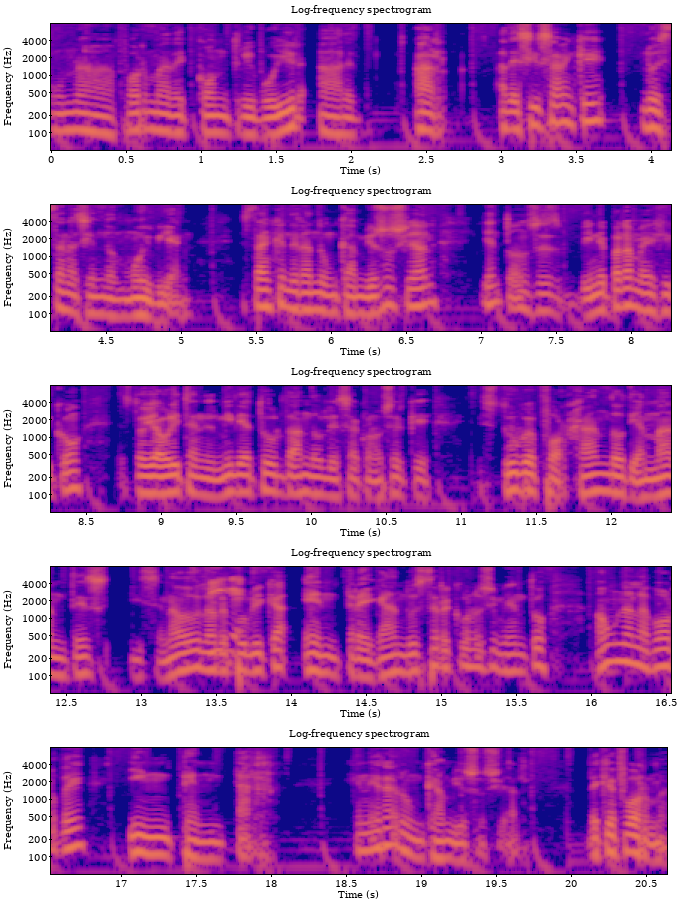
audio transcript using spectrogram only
una forma de contribuir a, a- a decir, ¿saben qué? Lo están haciendo muy bien. Están generando un cambio social y entonces vine para México. Estoy ahorita en el Media Tour dándoles a conocer que estuve forjando diamantes y Senado de la Sigues. República entregando este reconocimiento a una labor de intentar generar un cambio social. ¿De qué forma?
